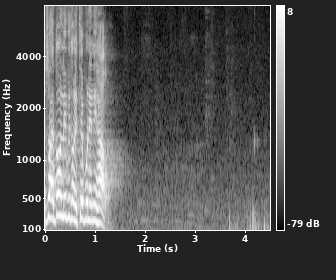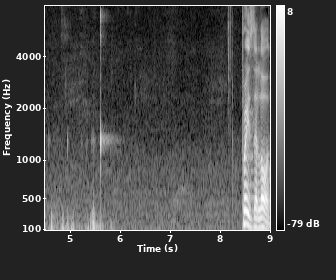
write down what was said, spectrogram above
So I don't leave it on the table anyhow. Praise the Lord.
